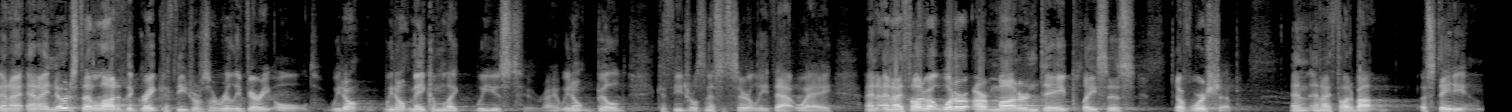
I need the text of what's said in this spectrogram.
and I, and I noticed that a lot of the great cathedrals are really very old. We don't, we don't make them like we used to, right? We don't build cathedrals necessarily that way. And, and I thought about what are our modern day places of worship? And, and I thought about a stadium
